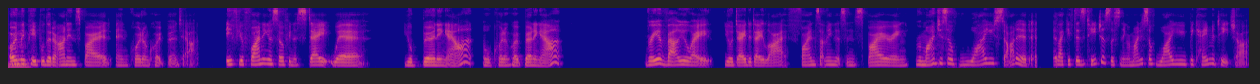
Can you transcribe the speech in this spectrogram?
Mm. Only people that are uninspired and quote unquote burnt out if you're finding yourself in a state where you're burning out or quote unquote burning out, reevaluate your day-to-day life. Find something that's inspiring. Remind yourself why you started. Like if there's teachers listening remind yourself why you became a teacher.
